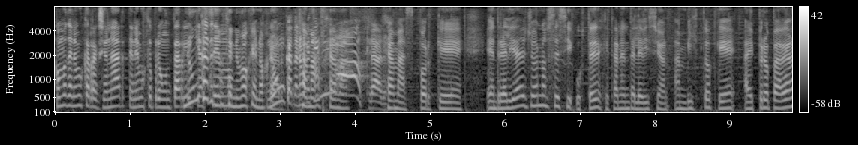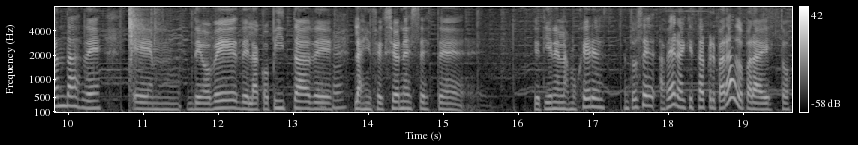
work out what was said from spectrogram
¿Cómo tenemos que reaccionar? Tenemos que preguntarle Nunca qué tenemos, hacemos. tenemos que enojar. Nunca tenemos jamás, que jamás, "No", claro. jamás, porque en realidad yo no sé si ustedes que están en televisión han visto que hay propagandas de em, de OB, de la copita, de las infecciones este, que tienen las mujeres. Entonces, a ver, hay que estar preparado para esto.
